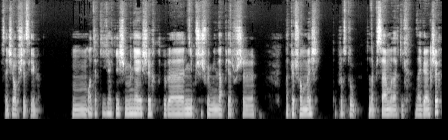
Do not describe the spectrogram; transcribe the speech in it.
w sensie o wszystkich, o takich jakichś mniejszych, które nie przyszły mi na pierwszy, na pierwszą myśl. Po prostu napisałem o takich największych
